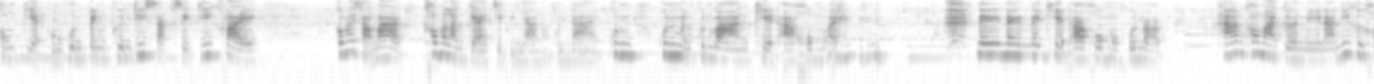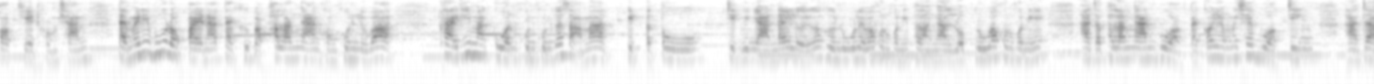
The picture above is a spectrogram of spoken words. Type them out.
ทรงเกียรติของคุณเป็นพื้นที่ศักดิ์สิทธิ์ที่ใคร ก็ไม่สามารถเข้ามารังแกจิตวิญญาณของคุณได้ คุณคุณเหมือนคุณวางเขตอาคมไว้ ในในในเขตอาคมของคุณแบบห้ามเข้ามาเกินนี้นะ นี่คือขอบเขตของฉัน แต่ไม่ได้พูดออกไปนะ แต่คือแบบพลังงานของคุณหรือว่า ใครที่มากวนคุณคุณก็สามารถปิดประตู จิตวิญญาณได้เลย ก็คือรู้เลยว่าคนคนนี้พลังงานลบรู้ว่าคนคนนี้อาจจะพลังงานบวก แต่ก็ยังไม่ใช่บวกจริง อาจจะ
